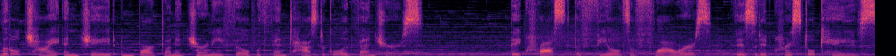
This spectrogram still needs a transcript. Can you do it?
Little Chai and Jade embarked on a journey filled with fantastical adventures. They crossed the fields of flowers, visited crystal caves,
